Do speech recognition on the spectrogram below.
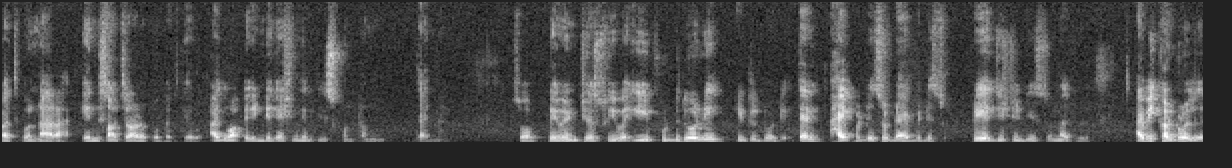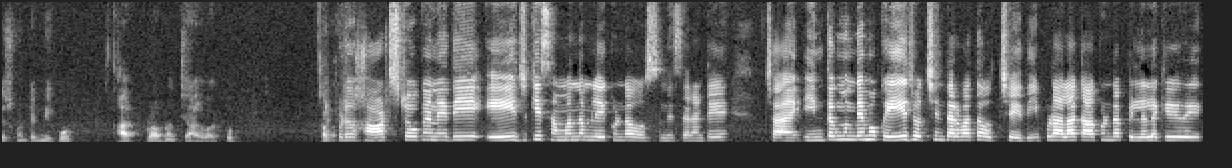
బతికున్నారా? ఎన్ని సంవత్సరాల వరకు బతికారు? అది ఒక ఇండికేషన్ కింద తీసుకుంటాము దాన్ని. సో ప్రివెంట్ చేస్తూ ఇవి- ఈ ఫుడ్తోని వీటితోటి దెన్ హైపర్టీస్ డయాబెటీస్ ప్రీ ఎగ్జిస్టింగ్ తీసుకున్నారు చూడు, అవి కంట్రోల్ చేసుకుంటే మీకు హార్ట్ ప్రాబ్లం చాలా వరకు ఇప్పుడు. హార్ట్ స్ట్రోక్ అనేది ఏజ్కి సంబంధం లేకుండా వస్తుంది సార్. అంటే చా ఇంతకు ముందేమో ఒక ఏజ్ వచ్చిన తర్వాత వచ్చేది. ఇప్పుడు అలా కాకుండా పిల్లలకి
